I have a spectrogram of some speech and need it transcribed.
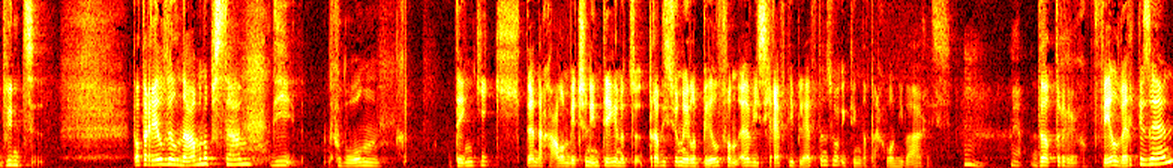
vind dat er heel veel namen op staan die gewoon, denk ik, en dat gaat een beetje in tegen het traditionele beeld van hè, wie schrijft, die blijft en zo. Ik denk dat dat gewoon niet waar is. Mm, ja. Dat er veel werken zijn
